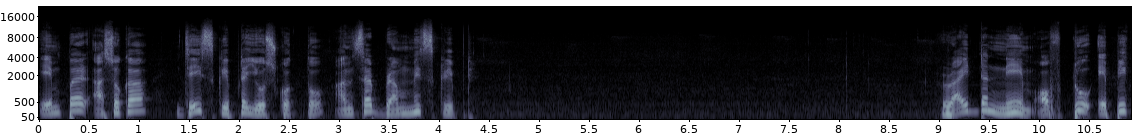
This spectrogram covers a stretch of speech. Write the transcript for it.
empire Ashoka যেই স্ক্রিপ্টটা ইউজ করতো answer Brahmi script write the name of two epic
